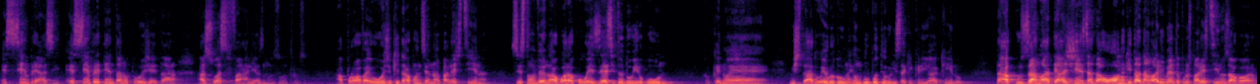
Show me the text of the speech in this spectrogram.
É sempre assim. É sempre tentando projetar as suas falhas nos outros. A prova é hoje o que está acontecendo na Palestina. Vocês estão vendo agora com o exército do Irgun, que não é o Estado Irgun, é um grupo terrorista que criou aquilo, está acusando até a agência da ONU que está dando alimento para os palestinos agora.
